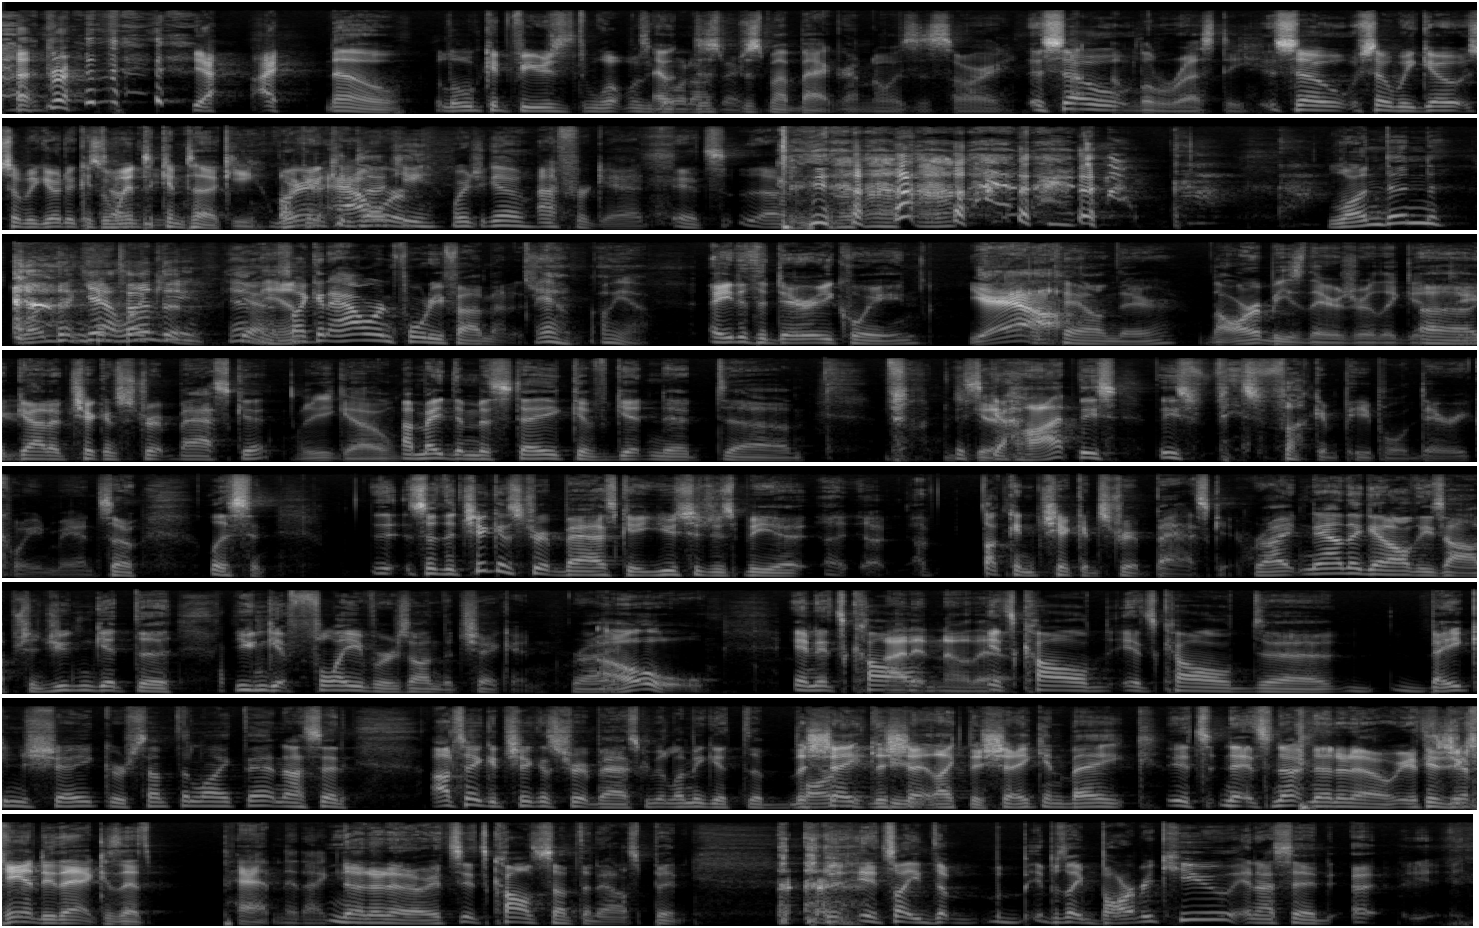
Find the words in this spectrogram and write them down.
yeah, I no, a little confused what was going on just, there. just my background noises. Sorry, So- I'm a little rusty. So so we go so we go to Kentucky. So went to Kentucky. Where an in Kentucky? hour- Where'd you go? I forget. It's uh, London. London, Yeah, Kentucky? London. Yeah, Yeah, it's like an hour and forty five minutes. Yeah. Oh yeah. Ate at the Dairy Queen Yeah. town there. The Arby's there is really good Uh, got a chicken strip basket. there you go. I made the mistake of getting it. This get it hot? These these these fucking people at Dairy Queen, man. So listen, th- so the chicken strip basket used to just be a, a, a fucking chicken strip basket, right? Now they got all these options. You can get the you can get flavors on the chicken, right? oh, and it's called I didn't know that. It's called it's called uh, bacon shake or something like that. And I said, I'll take a chicken strip basket, but let me get the the shake, the shake, like the shake and bake. it's it's not no no no Because you can't do that because that's patented. I guess. No, no, no, no. It's it's called something else, but it's like the it was like barbecue, and I said uh,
